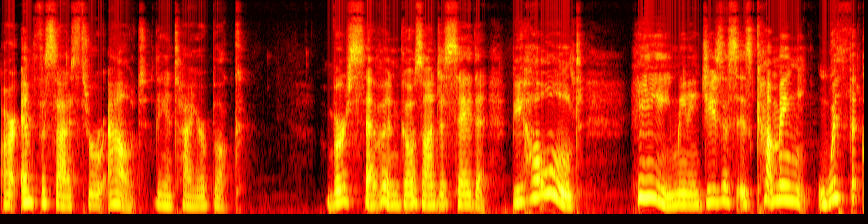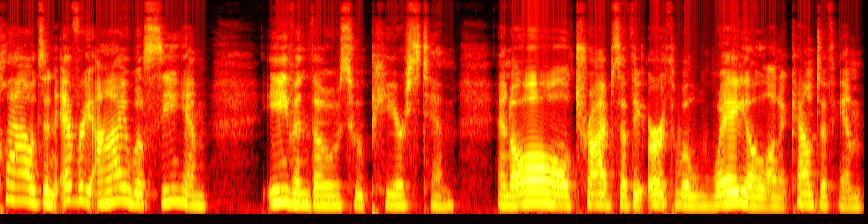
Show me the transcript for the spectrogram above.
are emphasized throughout the entire book. Verse 7 goes on to say that, Behold, he, meaning Jesus, is coming with the clouds, and every eye will see him, even those who pierced him, and all tribes of the earth will wail on account of him.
